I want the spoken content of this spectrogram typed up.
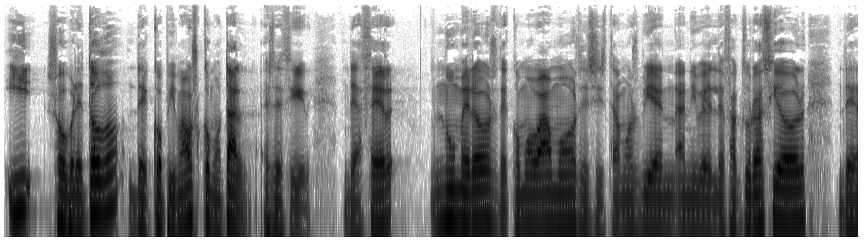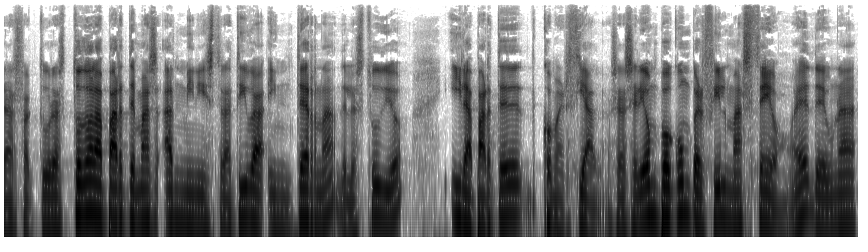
y sobre todo de CopyMouse como tal, es decir, de hacer números de cómo vamos, de si estamos bien a nivel de facturación, de las facturas, toda la parte más administrativa interna del estudio y la parte comercial. O sea, sería un poco un perfil más CEO, ¿eh? de una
